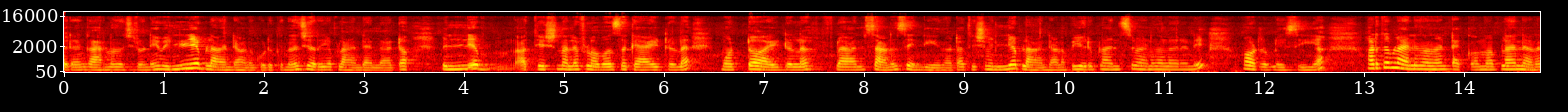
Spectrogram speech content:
വരാൻ കാരണം എന്ന് വെച്ചിട്ടുണ്ടെങ്കിൽ വലിയ പ്ലാന്റാണ് കൊടുക്കുന്നത്. ചെറിയ പ്ലാന്റ് അല്ല കേട്ടോ. വലിയ അത്യാവശ്യം നല്ല ഫ്ലവേഴ്സൊക്കെ ആയിട്ടുള്ള മൊട്ടോ ആയിട്ടുള്ള പ്ലാന്റ്സ് ആണ് സെൻഡ് ചെയ്യുന്നത് കേട്ടോ. അത്യാവശ്യം വലിയ പ്ലാന്റ് ആണ് അപ്പോൾ ഈ ഒരു പ്ലാന്റ്സ് വേണമെന്നുള്ളവരുണ്ടെങ്കിൽ ഓർഡർ പ്ലേസ് ചെയ്യുക. അടുത്ത പ്ലാന്റ് എന്ന് പറഞ്ഞാൽ ടെക്കോമ പ്ലാന്റ് ആണ്.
